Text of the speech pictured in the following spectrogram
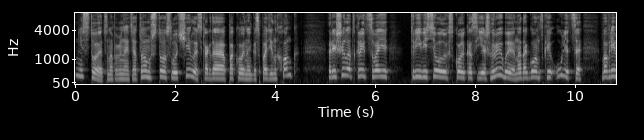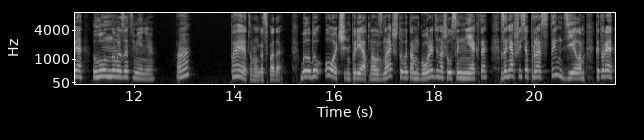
не стоит напоминать о том, что случилось, когда покойный господин Хонг решил открыть свои Три веселых «Сколько съешь рыбы» на Дагонской улице во время лунного затмения. А? Поэтому, господа, было бы очень приятно узнать, что в этом городе нашелся некто, занявшийся простым делом, которое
